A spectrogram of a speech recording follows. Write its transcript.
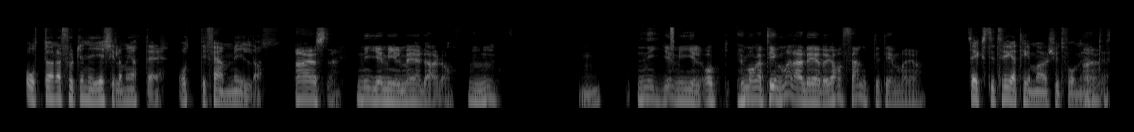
849 kilometer, 85 mil då. Ja, just det. 9 mil mer där då. Mm. Mm. 9 mil. Och hur många timmar är det då? Jag har 50 timmar, ja. 63 timmar och 22 Ja, minuter.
